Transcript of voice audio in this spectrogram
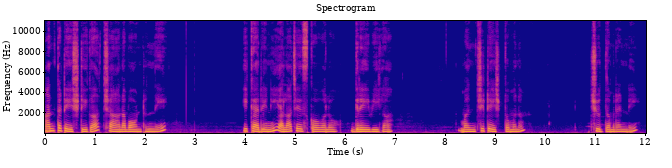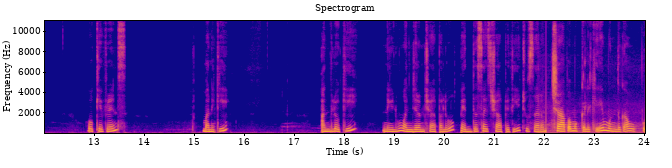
అంత టేస్టీగా చాలా బాగుంటుంది. ఈ కర్రీని ఎలా చేసుకోవాలో గ్రేవీగా మంచి టేస్ట్తో మనం చూద్దాం రండి. Okay friends. మనకి అందులోకి నేను వంజరం చేపలు పెద్ద సైజ్ చేప ఇది చూసారా? చేప ముక్కలకి ముందుగా ఉప్పు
